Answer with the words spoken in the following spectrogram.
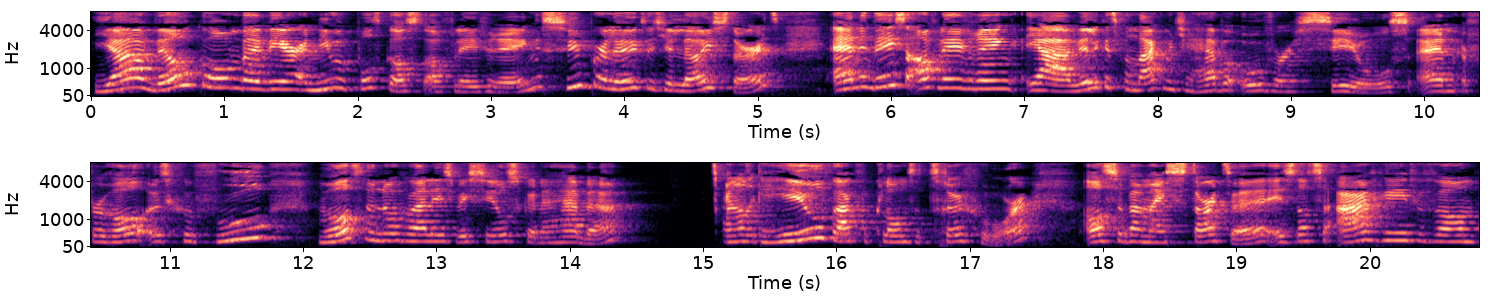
Ja, welkom bij weer een nieuwe podcastaflevering. Super leuk dat je luistert. En in deze aflevering ja, wil ik het vandaag met je hebben over sales. En vooral het gevoel wat we nog wel eens bij sales kunnen hebben. En wat ik heel vaak van klanten terughoor als ze bij mij starten, is dat ze aangeven van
